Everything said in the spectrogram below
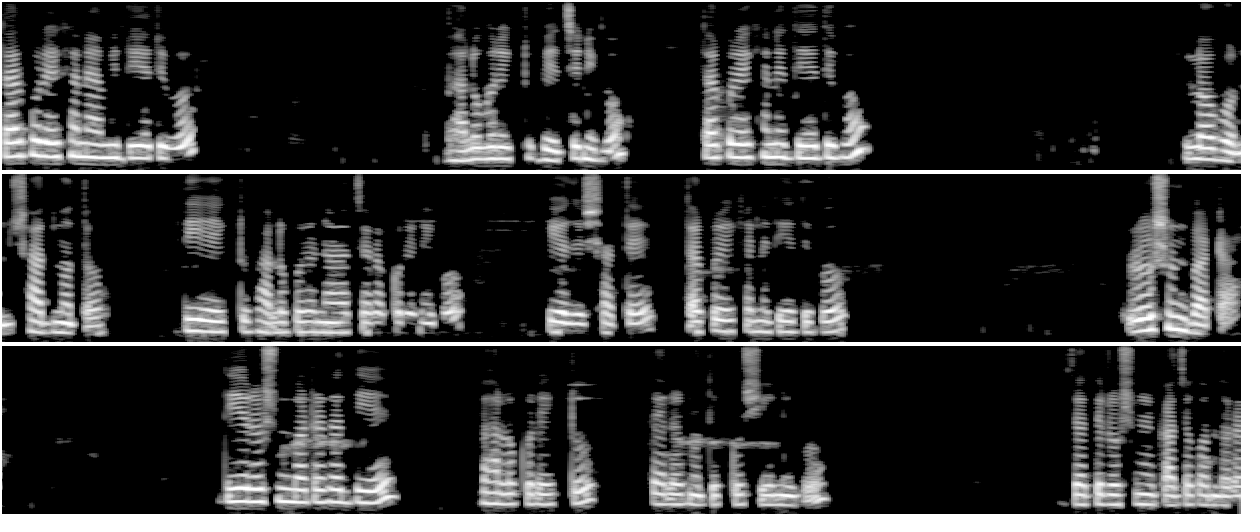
তারপরে এখানে আমি দিয়ে দিব, ভালো করে একটু বেছে নিব। তারপরে এখানে দিয়ে দিব লবণ, স্বাদ মতো দিয়ে একটু ভালো করে নাড়াচাড়া করে নেব পেঁয়াজের সাথে। তারপর এখানে দিয়ে দেব রসুন বাটা। দিয়ে রসুন বাটাটা দিয়ে ভালো করে একটু তেলের মধ্যে কষিয়ে নিব। যাতে রসুনের কাঁচা গন্ধটা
